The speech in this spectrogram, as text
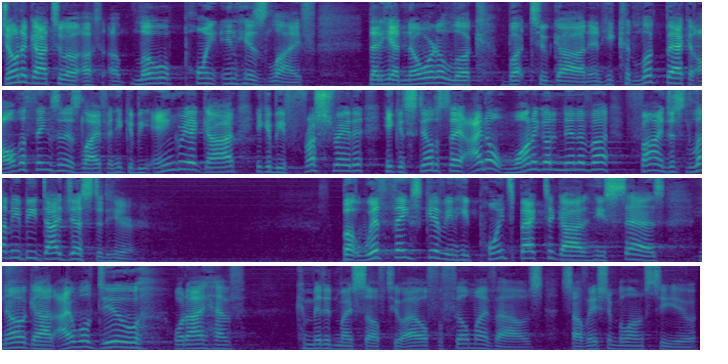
Jonah got to a, a, low point in his life that he had nowhere to look but to God. And he could look back at all the things in his life and he could be angry at God. He could be frustrated. He could still say, I don't want to go to Nineveh. Fine, just let me be digested here. But with thanksgiving, he points back to God and he says, No, God, I will do what I have committed myself to. I will fulfill my vows. Salvation belongs to you.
